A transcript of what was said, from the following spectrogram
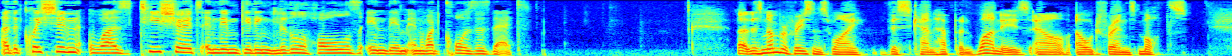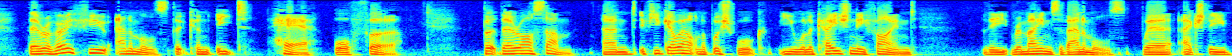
Uh, the question was t-shirts and them getting little holes in them and what causes that. Uh, there's a number of reasons why this can happen. One is our old friends moths. There are very few animals that can eat hair or fur, but there are some. And if you go out on a bushwalk, you will occasionally find the remains of animals where actually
